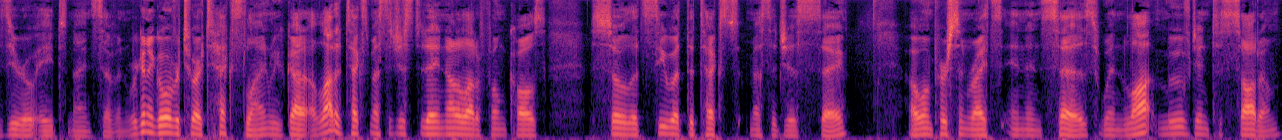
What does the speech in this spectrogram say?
0897. We're going to go over to our text line. We've got a lot of text messages today, not a lot of phone calls. So let's see what the text messages say. Uh, one person writes in and says, When Lot moved into Sodom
